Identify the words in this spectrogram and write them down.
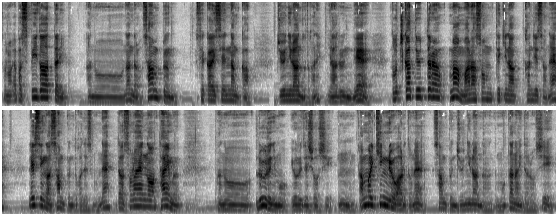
そのやっぱスピードだったりあのー、なんだろう3分世界戦なんか12ラウンドとかねやるんでどっちかって言ったらまあマラソン的な感じですよねレスリングは3分とかですもんね。だからその辺のタイムあのルールにもよるでしょうし、うん、あんまり筋量あるとね3分12ラウンドなんて持たないだろうし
